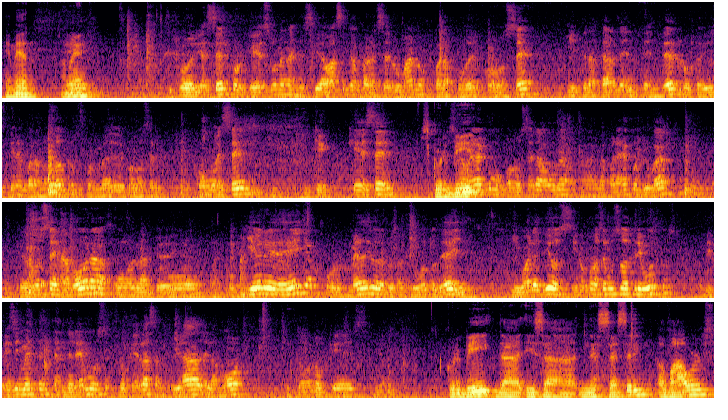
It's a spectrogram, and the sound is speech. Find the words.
Amen. Amén. Podría ser porque es una necesidad básica para el ser humano para poder conocer y tratar de entender lo que Dios tiene para nosotros por medio de conocer cómo es Él y qué, qué es Él. Es una manera como conocer a, una, a la pareja conyugal, que uno se enamora o, la, o- o quiere de ella por medio de los atributos de ella. Igual es Dios, si no conocemos sus atributos, difícilmente entenderemos lo que es la santidad, el amor y todo lo que es Dios. Could it be that it's a necessity of ours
